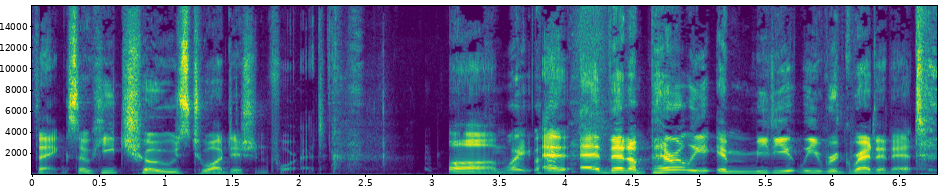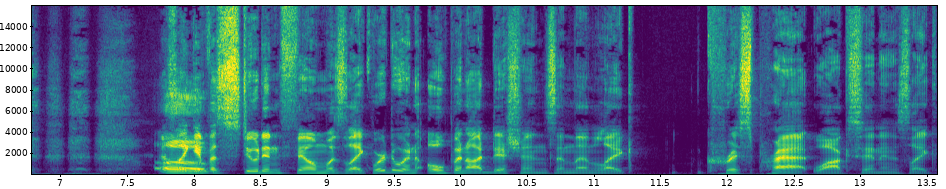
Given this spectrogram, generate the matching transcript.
thing. So he chose to audition for it. Um Wait, and, and then apparently immediately regretted it. It's like Um, if a student film was like, "We're doing open auditions," and then like Chris Pratt walks in and is like,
